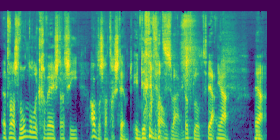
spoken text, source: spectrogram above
Het was wonderlijk geweest als hij anders had gestemd. In dit geval. dat is waar, dat klopt. Ja, ja. ja.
